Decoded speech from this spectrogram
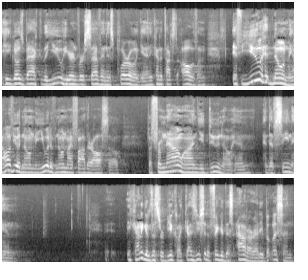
he goes back. The you here in verse 7 is plural again. He kind of talks to all of them. If you had known me, all of you had known me, you would have known my Father also. But from now on, you do know him and have seen him he kind of gives this rebuke like, guys, you should have figured this out already, but listen,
